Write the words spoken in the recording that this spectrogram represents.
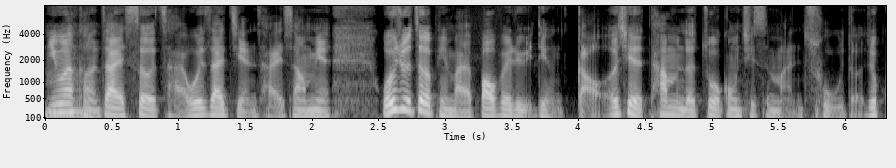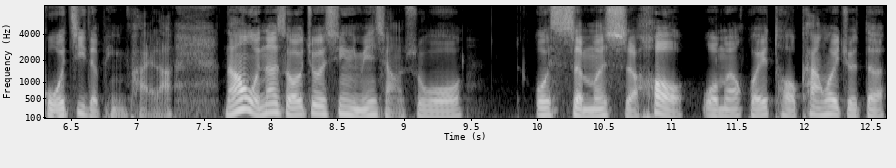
因为可能在色彩或者在剪裁上面，我会觉得这个品牌的报废率一定很高，而且他们的做工其实蛮粗的，就国际的品牌啦。然后我那时候就心里面想说。我什么时候我们回头看会觉得，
